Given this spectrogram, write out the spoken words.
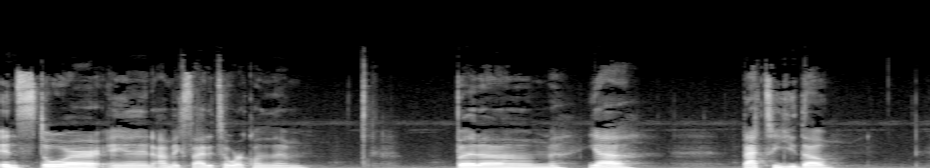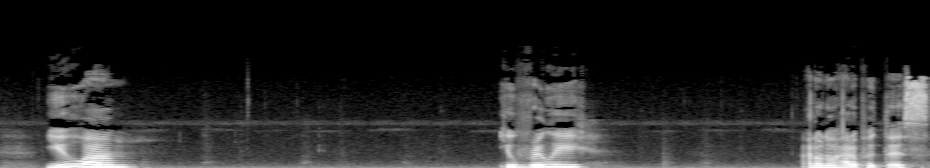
in store and I'm excited to work on them. But um yeah. Back to you though. You um you really, I don't know how to put this.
